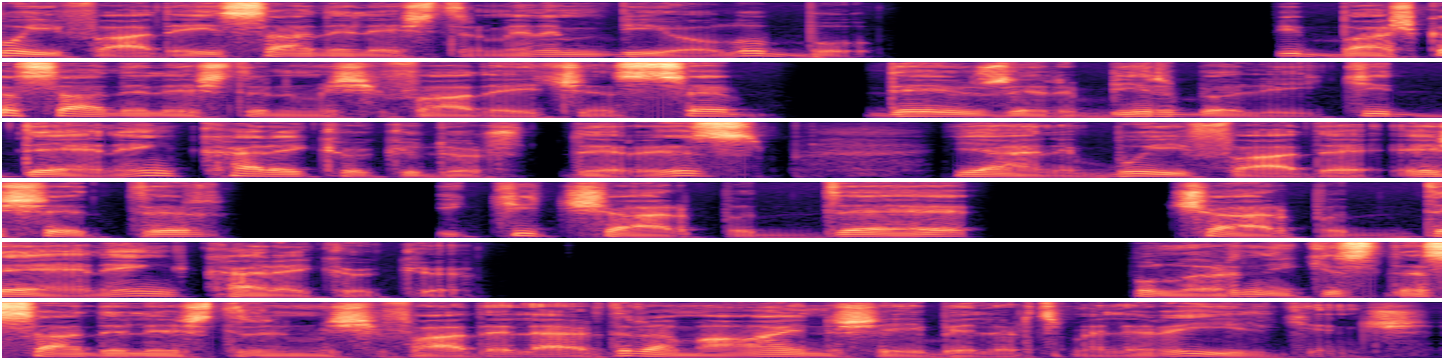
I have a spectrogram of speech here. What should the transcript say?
Bu ifadeyi sadeleştirmenin bir yolu bu. Bir başka sadeleştirilmiş ifade için ise d üzeri 1 bölü 2 d'nin kareköküdür deriz. Yani bu ifade eşittir 2 çarpı d çarpı d'nin karekökü. Bunların ikisi de sadeleştirilmiş ifadelerdir ama aynı şeyi belirtmeleri ilginç.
